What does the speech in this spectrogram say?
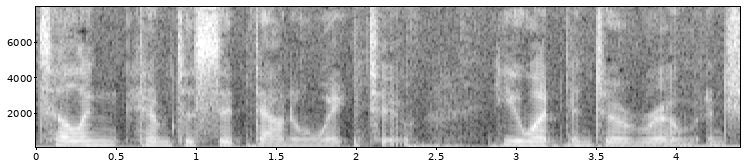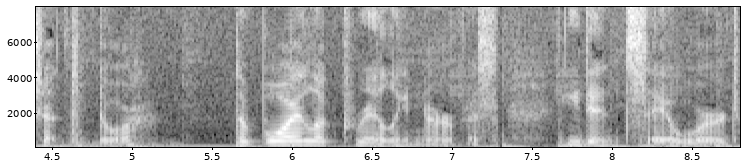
telling him to sit down and wait too. He went into a room and shut the door. The boy looked really nervous. He didn't say a word.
